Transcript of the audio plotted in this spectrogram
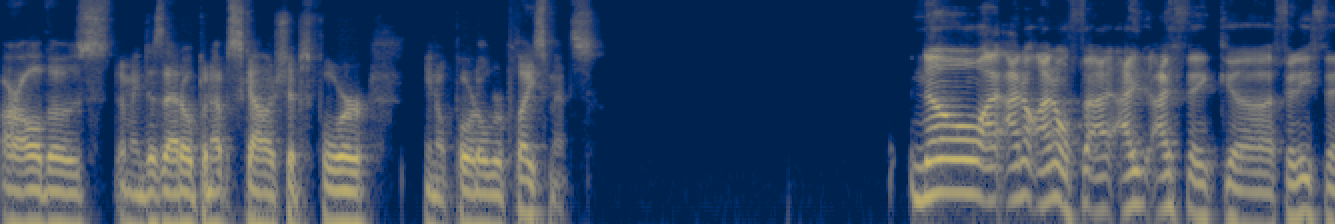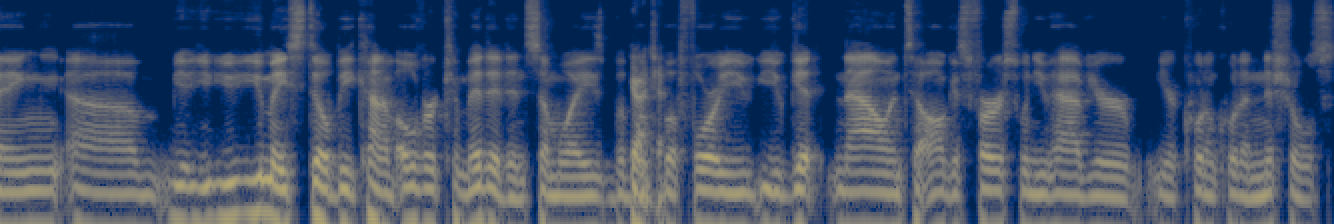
are all those? I mean, does that open up scholarships for you know portal replacements? No, I, I, don't. I don't. I I think uh, if anything, um, you, you you may still be kind of overcommitted in some ways, but gotcha. before you you get now into August first, when you have your your quote unquote initials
